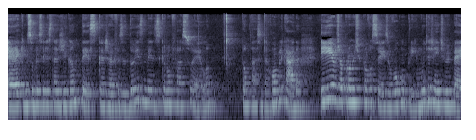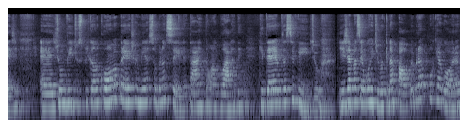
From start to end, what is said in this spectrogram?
é que minha sobrancelha está gigantesca, já vai fazer dois meses que eu não faço ela. Então tá assim, tá complicada. E eu já prometi pra vocês, eu vou cumprir. Muita gente me pede é, de um vídeo explicando como eu preencho a minha sobrancelha, tá? Então aguardem que teremos esse vídeo. E já passei um corretivo aqui na pálpebra, porque agora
